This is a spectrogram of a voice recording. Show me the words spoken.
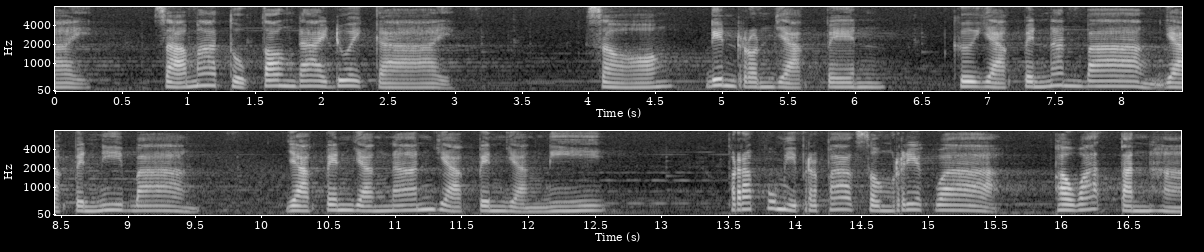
าย สามารถถูกต้องได้ด้วยกาย 2. ดิ้นรนอยากเป็น คืออยากเป็นนั่นบ้าง อยากเป็นนี่บ้าง อยากเป็นอย่างนั้นอยากเป็นอย่างนี้ พระผู้มีพระภาคทรงเรียกว่าภาวะตัณหา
